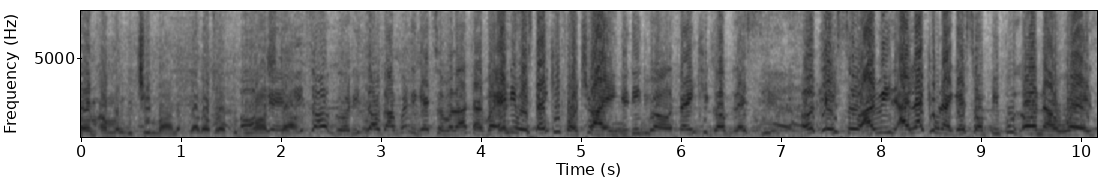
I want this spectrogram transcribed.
M among the chamber. That- that's why I put Okay, master. it's all good. It's all good. I'm going to get some other time. But anyways, thank you for trying. You did well. Thank you. God bless you. Okay, so I mean, I like it when I get some people on our words.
